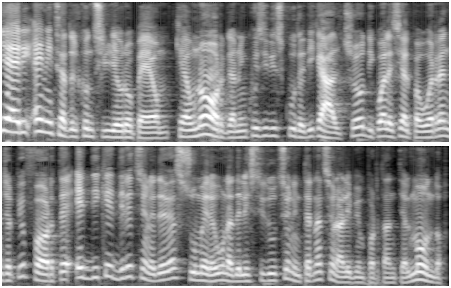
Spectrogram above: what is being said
Ieri è iniziato il Consiglio europeo, che è un organo in cui si discute di calcio, di quale sia il Power Ranger più forte e di che direzione deve assumere una delle istituzioni internazionali più importanti al mondo.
